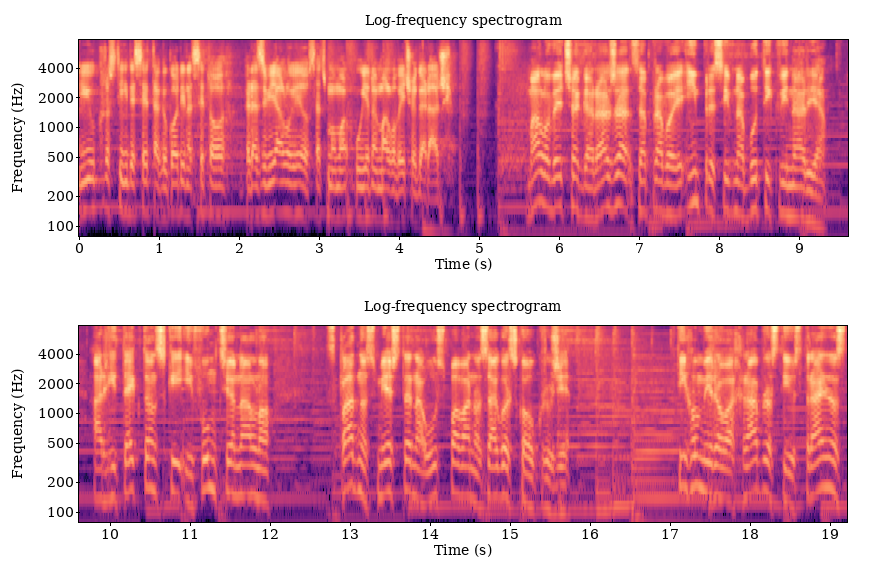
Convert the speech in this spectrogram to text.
i kroz tih desetak godina se to razvijalo i sad smo u jednoj malo većoj garaži. Malo veća garaža zapravo je impresivna butik vinarija. Arhitektonski i funkcionalno skladno smještena uspavano zagorsko okružje. Tihomirova hrabrost i ustrajnost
